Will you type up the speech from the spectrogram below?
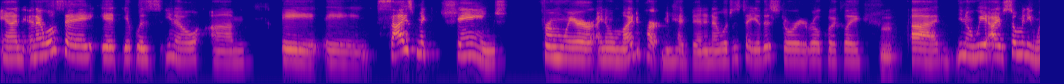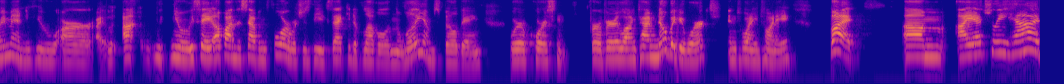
And and I will say it it was you know um, a a seismic change from where I know my department had been. And I will just tell you this story real quickly. Mm. Uh, you know, we I have so many women who are, I, I, you know, we say up on the seventh floor, which is the executive level in the Williams building, where of course for a very long time nobody worked in 2020. But um, I actually had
